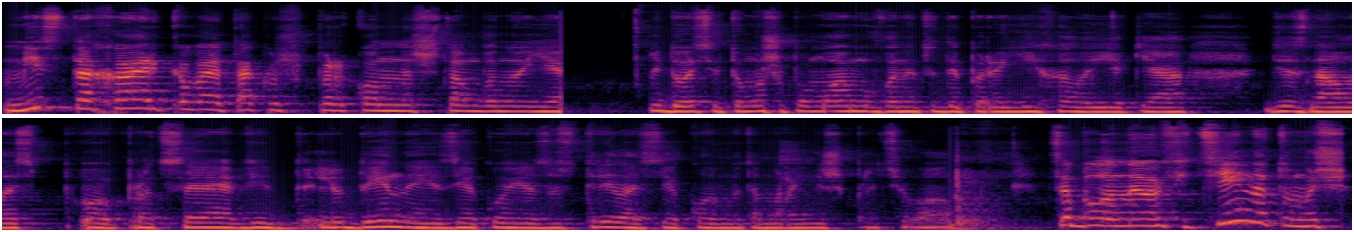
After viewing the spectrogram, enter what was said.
Міста Харкова я також переконана, що там воно є і досі, тому що, по-моєму, вони туди переїхали, як я дізналась про це від людини, з якою я зустрілась, з якою ми там раніше працювали. Це було неофіційно, тому що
